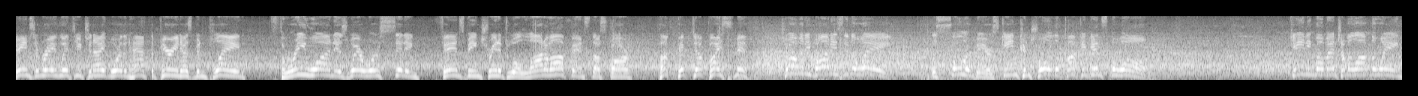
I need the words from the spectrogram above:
James and Ray with you tonight. More than half the period has been played. 3-1 is where we're sitting. Fans being treated to a lot of offense thus far. Puck picked up by Smith. Too many bodies in the way. The Solar Bears gain control of the puck against the wall. Gaining momentum along the wing.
